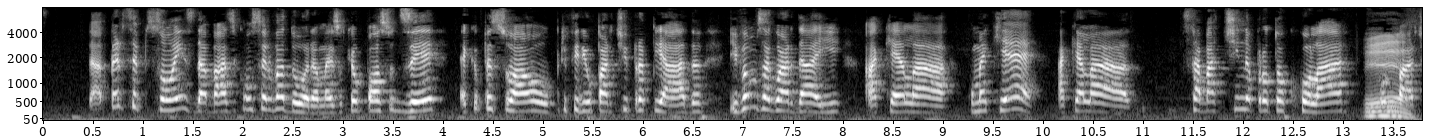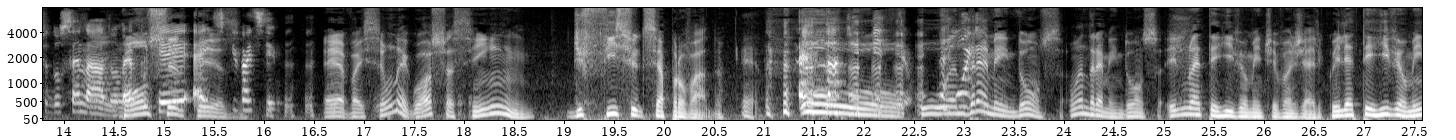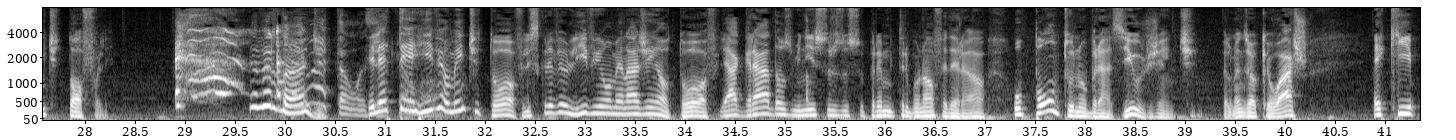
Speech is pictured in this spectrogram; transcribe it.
percepções da base conservadora, mas o que eu posso dizer é que o pessoal preferiu partir para piada e vamos aguardar aí aquela, como é que é? Aquela sabatina protocolar É. por parte do Senado, né? Com Porque é certeza. isso que vai ser. É, vai ser um negócio assim difícil de ser aprovado. É. O, o André Mendonça, o André Mendonça, ele não é terrivelmente evangélico, ele é terrivelmente Toffoli. É verdade. É tão assim, ele é terrivelmente Toffoli. Escreveu livro em homenagem ao Toffoli. Agrada aos ministros do Supremo Tribunal Federal. O ponto no Brasil, gente, pelo menos é o que eu acho, é que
